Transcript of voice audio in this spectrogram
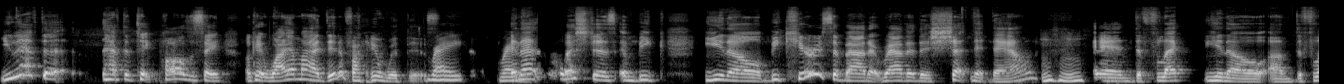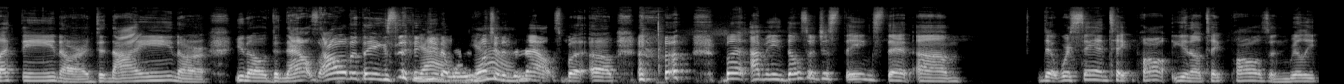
you have to have to take pause and say, okay, why am I identifying with this? Right. Right. and ask questions and be you know be curious about it rather than shutting it down hmm and deflect you know um, deflecting or denying or you know denounce all the things you know we want you to denounce but um but i mean those are just things that um that we're saying take pause, you know, take pause and really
